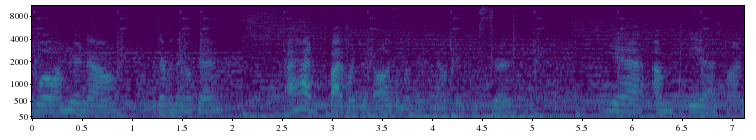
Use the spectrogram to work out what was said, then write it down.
Well, I'm here now. Is everything okay? I had $500 in my bank now, thank you, sir. Yeah, I'm. Yeah, it's fine.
